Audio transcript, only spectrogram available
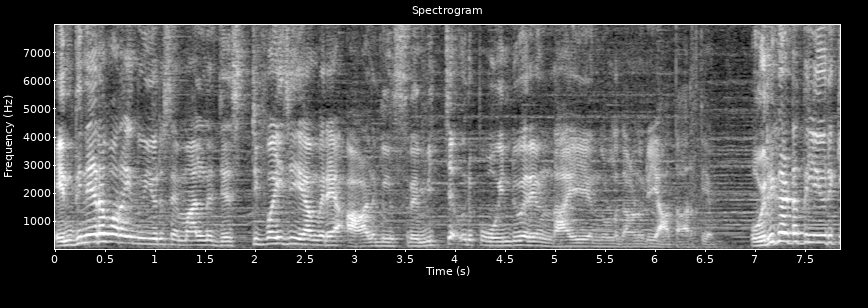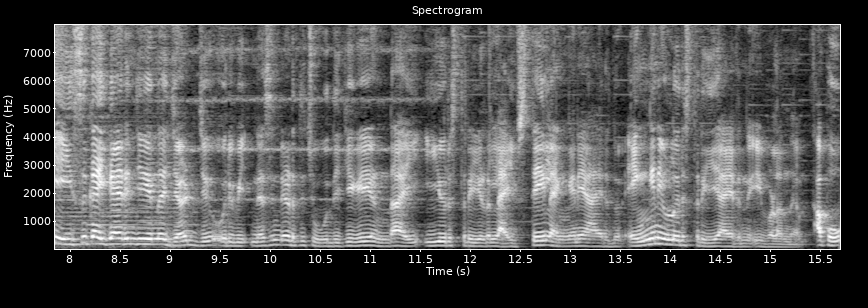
എന്തിനേറെ പറയുന്നു ഈ ഒരു സെമാലിനെ ജസ്റ്റിഫൈ ചെയ്യാൻ വരെ ആളുകൾ ശ്രമിച്ച ഒരു പോയിന്റ് വരെ ഉണ്ടായി എന്നുള്ളതാണ് ഒരു യാഥാർത്ഥ്യം. ഒരു ഘട്ടത്തിൽ ഈ ഒരു കേസ് കൈകാര്യം ചെയ്യുന്ന ജഡ്ജ് ഒരു വിറ്റ്നസിന്റെ അടുത്ത് ചോദിക്കുകയുണ്ടായി ഈ ഒരു സ്ത്രീയുടെ ലൈഫ് സ്റ്റൈൽ എങ്ങനെയായിരുന്നു? എങ്ങനെയുള്ള ഒരു സ്ത്രീ ആയിരുന്നു ഇവളെന്ന്. അപ്പോൾ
